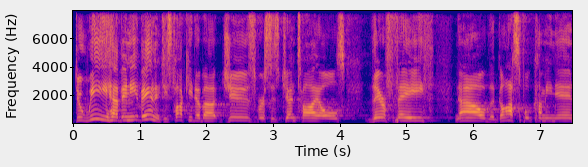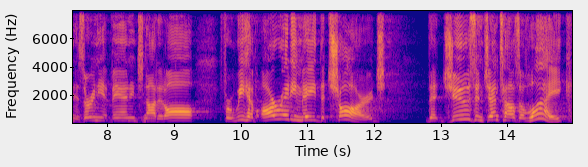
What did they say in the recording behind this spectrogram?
Do we have any advantage? He's talking about Jews versus Gentiles, their faith, now the gospel coming in. Is there any advantage? Not at all. For we have already made the charge that Jews and Gentiles alike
